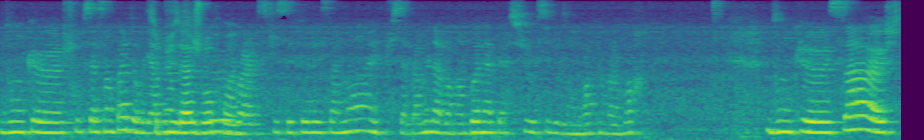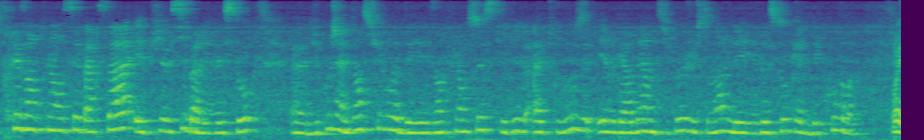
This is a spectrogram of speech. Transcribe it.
Donc euh, je trouve ça sympa de regarder plus à jour, voilà, ce qui s'est fait récemment et puis ça permet d'avoir un bon aperçu aussi des endroits qu'on va voir. Donc ça, je suis très influencée par ça et puis aussi bah, les restos. Euh, du coup, j'aime bien suivre des influenceuses qui vivent à Toulouse et regarder un petit peu justement les restos qu'elles découvrent. Oui.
